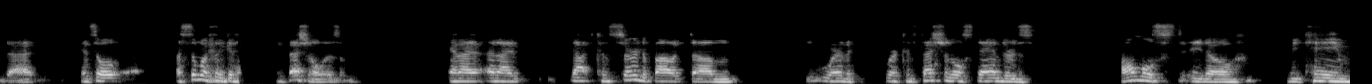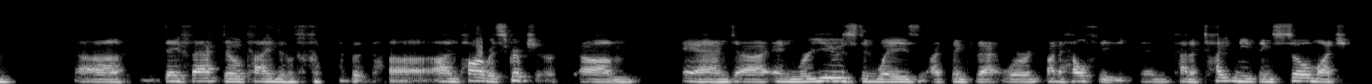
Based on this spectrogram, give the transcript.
that, and so a similar thing can happen confessionalism. And I and I got concerned about um, where the where confessional standards almost, you know, became uh, de facto kind of uh, on par with scripture. Um, and uh, and were used in ways I think that were unhealthy and kind of tightening things so much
